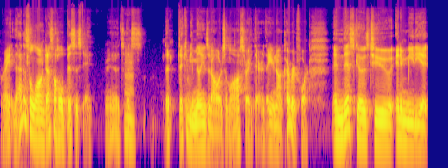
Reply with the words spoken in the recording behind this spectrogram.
Right. That is a long, that's a whole business day. Right? It's, hmm. it's, that, that could be millions of dollars in loss right there that you're not covered for. And this goes to an immediate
